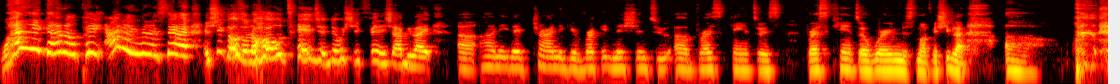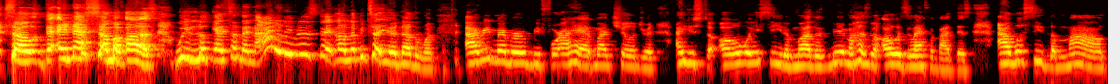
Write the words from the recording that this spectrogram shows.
why they got on pink? I don't even understand. And she goes on a whole tangent then when she finished i'll be like uh, honey they're trying to give recognition to uh, breast cancers breast cancer awareness month and she'd be like oh so and that's some of us. We look at something i don't even understand oh, let me tell you another one. I remember before i had my children i used to always see the mothers me and my husband always laugh about this. I would see the mom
